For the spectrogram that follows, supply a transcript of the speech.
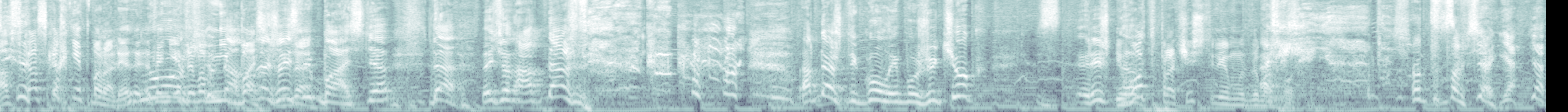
А в сказках нет морали, это, это Ну, не- это вам не да, басня. потому что если да. басня, да, значит, однажды, однажды голый мужичок решил... И вот прочистили ему дымоход. Что-то совсем... Я, я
